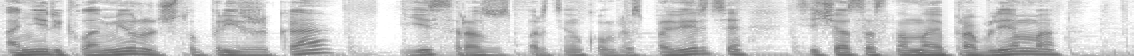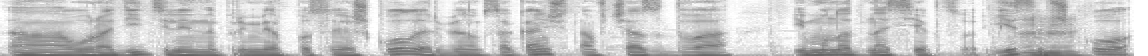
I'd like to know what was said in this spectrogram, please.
они рекламируют, что при ЖК есть сразу спортивный комплекс. Поверьте, сейчас основная проблема а, у родителей, например, после школы ребенок заканчивает там в час-два, ему надо на секцию. Если в Мгм. школ,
